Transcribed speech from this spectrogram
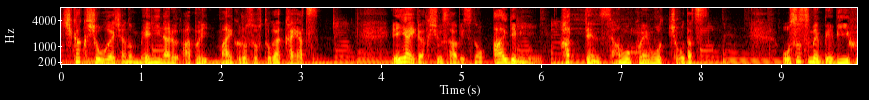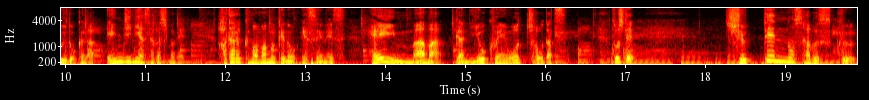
視覚障害者の目になるアプリマイクロソフトが開発。AI 学習サービスのアイデミー8.3億円を調達。おすすめベビーフードからエンジニア探しまで働くママ向けの SNS「Hey ママ」が2億円を調達。そして出店のサブスク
